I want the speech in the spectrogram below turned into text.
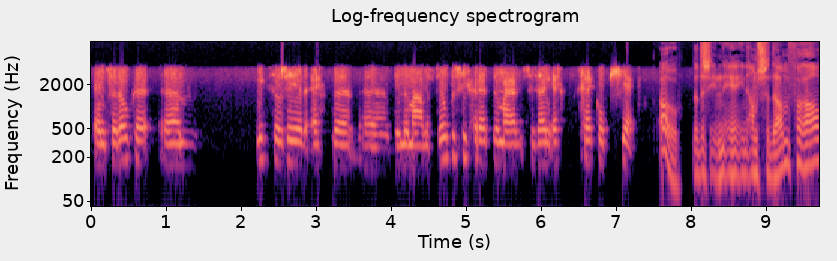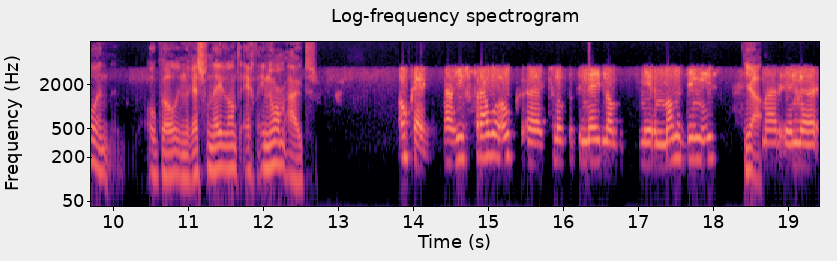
en ze roken... Um, niet zozeer echt uh, uh, de normale filtersigaretten, maar ze zijn echt gek op check. Oh, dat is in, in Amsterdam vooral en ook wel in de rest van Nederland echt enorm uit. Oké, okay. nou hier vrouwen ook. Uh, ik geloof dat in Nederland het meer een mannending is. Ja. Maar in,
